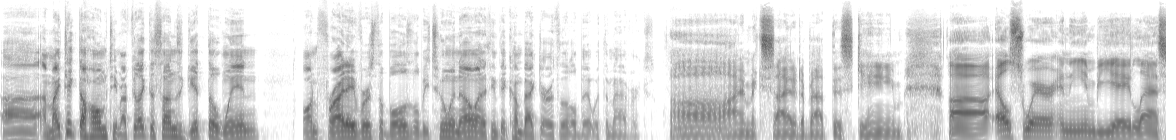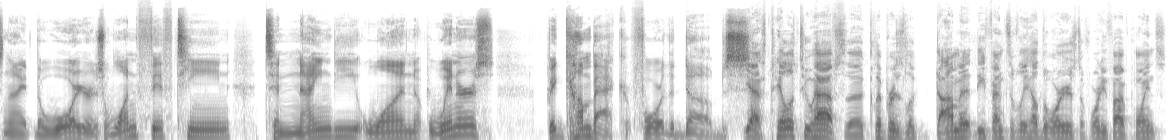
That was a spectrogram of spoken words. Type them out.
Uh, I might take the home team. I feel like the Suns get the win on Friday versus the Bulls. They'll be 2 0, and I think they come back to earth a little bit with the Mavericks. Oh, I'm excited about this game. Uh, elsewhere in the NBA last night, the Warriors 115 to 91 winners. Big comeback for the Dubs. Yes, tale of two halves. The Clippers looked dominant defensively, held the Warriors to 45 points.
